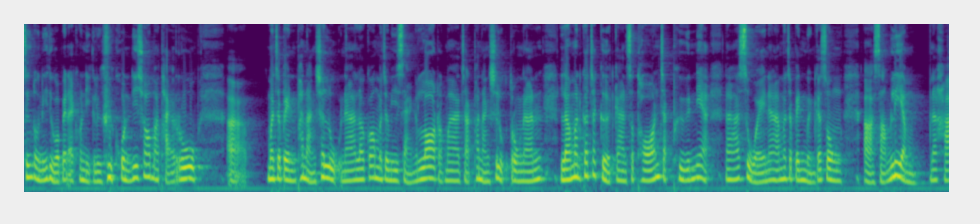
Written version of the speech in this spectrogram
ซึ่งตรงนี้ถือว่าเป็นไอคอนิกหรือคือคนที่ชอบมาถ่ายรูป มันจะเป็นผนังฉลุนะ แล้วก็มันจะมีแสงลอดออกมาจากผนังฉลุตรงนั้น แล้วมันก็จะเกิดการสะท้อนจากพื้นเนี่ยนะคะสวยนะคะมันจะเป็นเหมือนกระทรงสามเหลี่ยมนะคะ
